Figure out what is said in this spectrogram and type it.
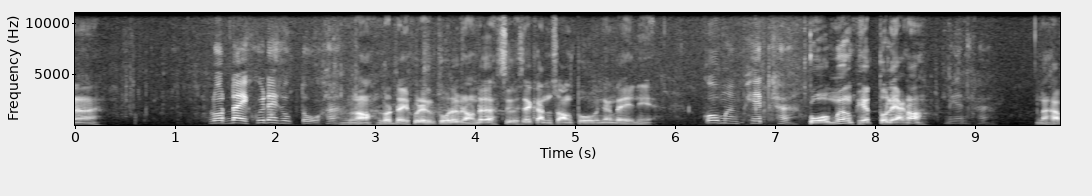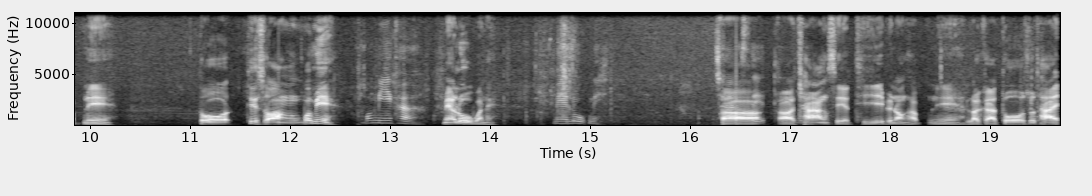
นั่นน่ะลดได้คุยได้ทุกตัวค่ะ เนาะลดได้ผู้ใดทุกตัวเด้อพี่น้องเด้อซื้อใส่กันสองตัวมันจังไดนี่โก้เมืองเพชรค่ะโกเมืองเพชรตัวแรกเนาะแม่นค่ะนะครับ นี่ตัวที่สองบ่มีบ่มีค่ะ แม่ลูกบ่นี่แม่ลูกนี่อ่าช้างเศรษฐีอ่าช้างเสียทีพี่น้องครับนี่แล้วก็ตัวสุดท้าย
